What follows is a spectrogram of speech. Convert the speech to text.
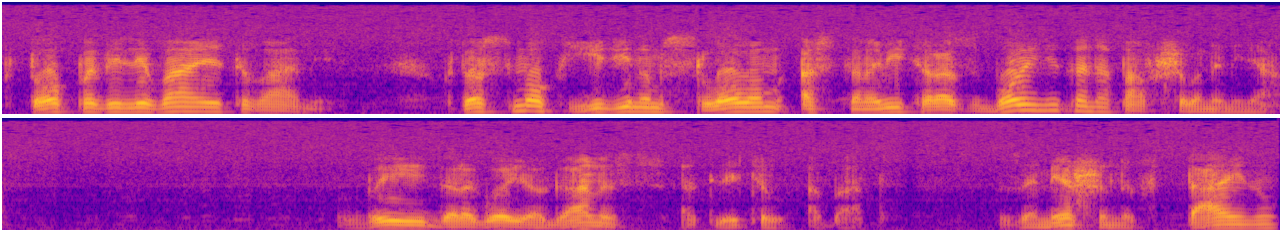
«Кто повелевает вами?» Кто смог единым словом остановить разбойника, напавшего на меня. «Вы, дорогой Иоганнес, — ответил Аббат, — замешаны в тайну,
